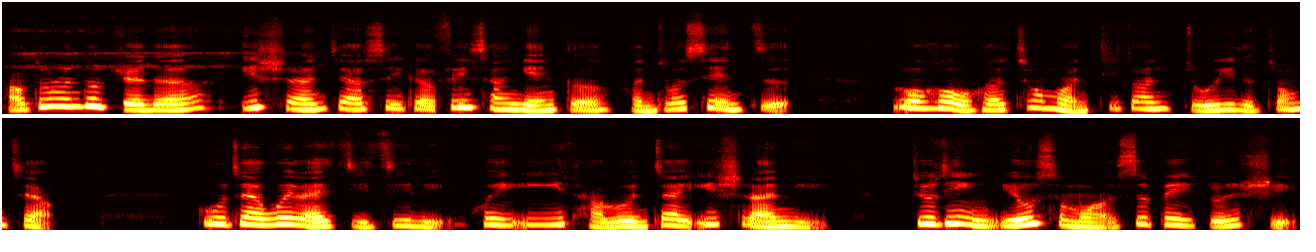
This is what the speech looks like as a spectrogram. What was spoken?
好多人都觉得伊斯兰教是一个非常严格、很多限制、落后和充满极端主义的宗教，故在未来几集里会一一讨论在伊斯兰里究竟有什么是被准许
